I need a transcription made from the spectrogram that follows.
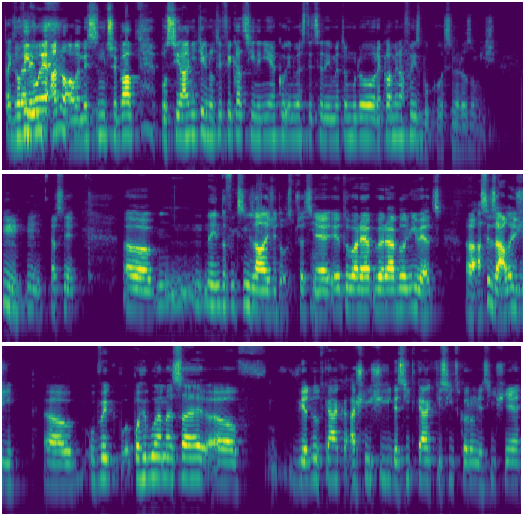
tak do vývoje už... ano, ale myslím třeba posílání těch notifikací není jako investice, dejme tomu, do reklamy na Facebooku, jestli mi rozumíš. Hmm, hmm, jasně. Uh, není to fixní záležitost, přesně, hmm. je to variabilní věc. Uh, asi záleží. Eh, obvyk, pohybujeme se eh, v jednotkách až nižších desítkách tisíc korun měsíčně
